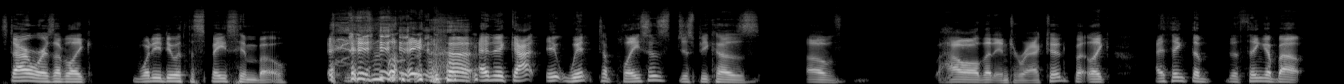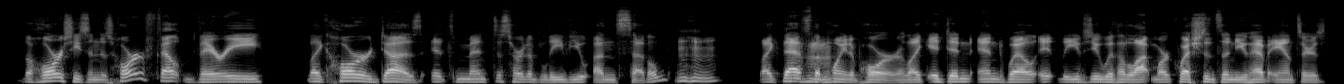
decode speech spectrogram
Star Wars I'm like what do you do with the space himbo Like, and it got it went to places just because of how all that interacted. But like i think the the thing about the horror season is horror felt very like horror does. It's meant to sort of leave you unsettled. Hmm like that's the Mhm. point of horror. Like it didn't end well. It leaves you with a lot more questions than you have answers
